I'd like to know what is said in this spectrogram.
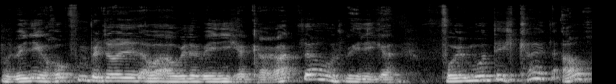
Und weniger Hopfen bedeutet aber auch wieder weniger Charakter und weniger Vollmundigkeit auch.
